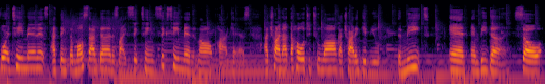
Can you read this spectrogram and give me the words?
14 minutes. I think the most I've done is like 16, 16 minute long podcast. I try not to hold you too long. I try to give you the meat and and be done. So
